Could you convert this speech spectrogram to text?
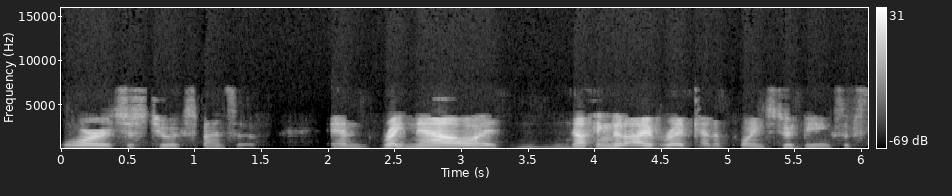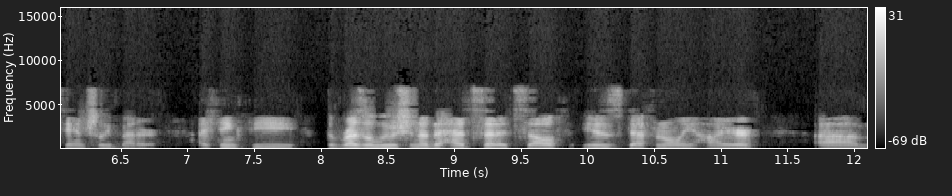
or it's just too expensive. And right now, nothing that I've read kind of points to it being substantially better. I think the the resolution of the headset itself is definitely higher. Um,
